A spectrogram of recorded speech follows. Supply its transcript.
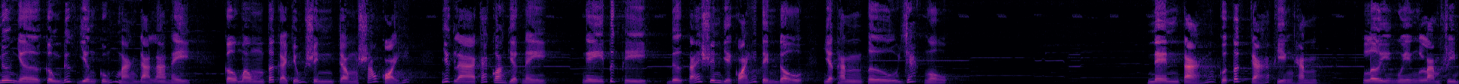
Nương nhờ công đức dân cúng mạng Đà La này, cầu mong tất cả chúng sinh trong sáu cõi, nhất là các quan vật này, ngay tức thì được tái sinh về cõi tịnh độ và thành tựu giác ngộ. Nền tảng của tất cả thiện hạnh Lời nguyện Lam Rim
